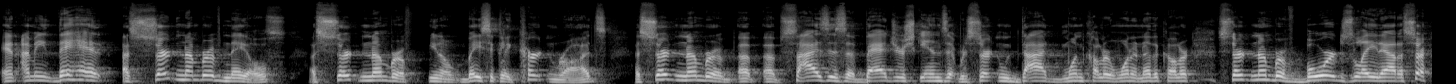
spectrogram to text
And I mean, they had a certain number of nails, a certain number of, you know, basically curtain rods, a certain number of, of, of sizes of badger skins that were certain dyed one color and one another color, certain number of boards laid out. A certain,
